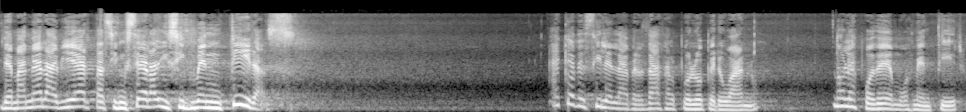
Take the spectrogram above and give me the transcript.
de manera abierta, sincera y sin mentiras. Hay que decirle la verdad al pueblo peruano. No les podemos mentir.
